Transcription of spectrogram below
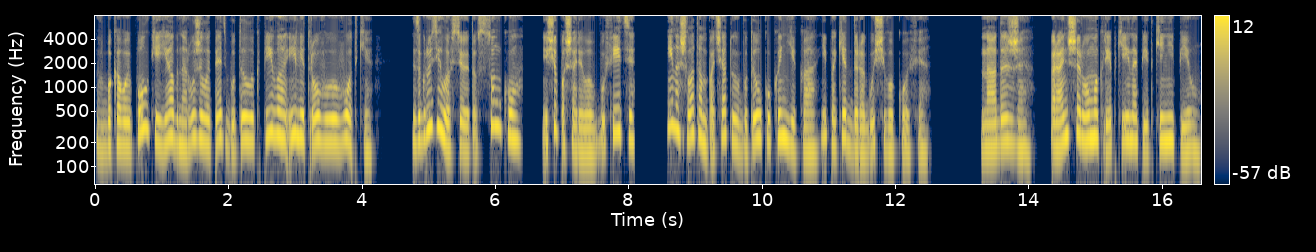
В боковой полке я обнаружила пять бутылок пива и литровую водки. Загрузила все это в сумку, еще пошарила в буфете — и нашла там початую бутылку коньяка и пакет дорогущего кофе. Надо же, раньше Рома крепкие напитки не пил.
